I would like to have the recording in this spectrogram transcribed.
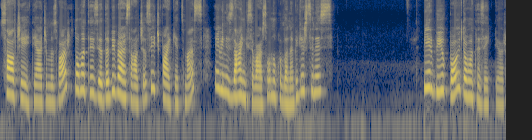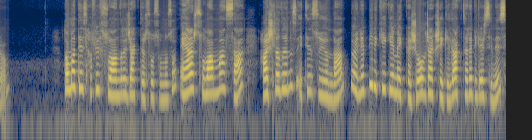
salçaya ihtiyacımız var. Domates ya da biber salçası hiç fark etmez. Evinizde hangisi varsa onu kullanabilirsiniz. Bir büyük boy domates ekliyorum. Domates hafif sulandıracaktır sosumuzu. Eğer sulanmazsa haşladığınız etin suyundan böyle 1-2 yemek kaşığı olacak şekilde aktarabilirsiniz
